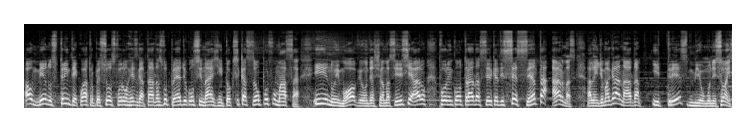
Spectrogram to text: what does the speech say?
Ao menos 34 pessoas foram resgatadas do prédio com sinais de intoxicação por fumaça. E no imóvel onde as chamas se iniciaram, foram encontradas cerca de 60 armas, além de uma granada e 3 mil munições.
